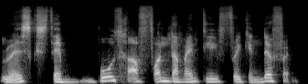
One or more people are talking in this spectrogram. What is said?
risks, they both are fundamentally freaking different,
